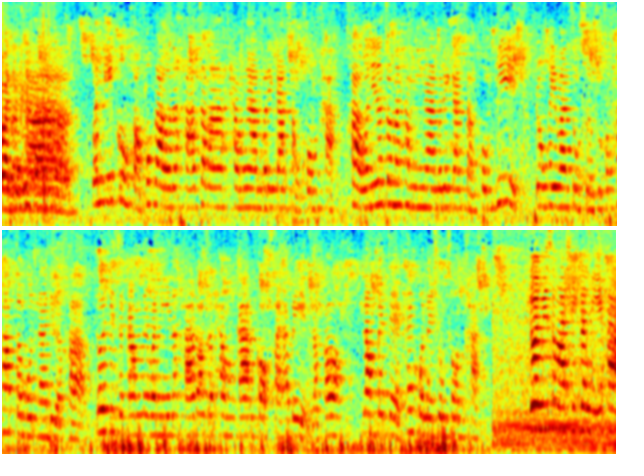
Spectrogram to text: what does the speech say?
วัสดีค่ะ วันนี้กลุ่มของพวกเรานะคะจะมาทำงานบริการสังคมค่ะ ค่ะ วันนี้เราจะมาทำงานบริการสังคมที่โรงพยาบาลส่งเสริมสุขภาพตำบลนาเดือค่ะ โดยกิจกรรมในวันนี้นะคะ เราจะทำการกรอกสายอาเบดแล้วก็นำไปแจกให้คนในชุมชนค่ะ โดยมีสมาชิกดังนี้ค่ะ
